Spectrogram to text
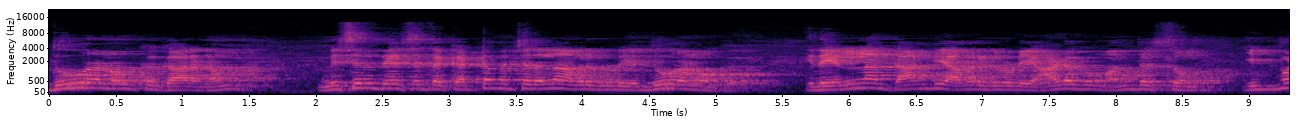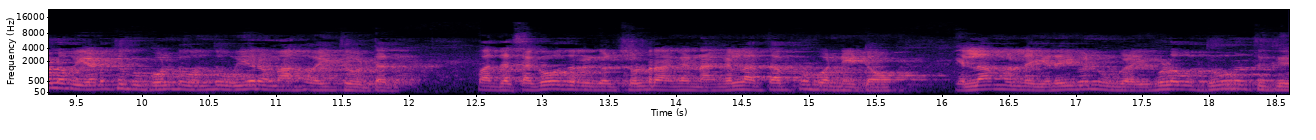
தூர நோக்கு காரணம் மிசிறு தேசத்தை கட்டமைச்சதெல்லாம் அவர்களுடைய தூர நோக்கு. இதையெல்லாம் தாண்டி அவர்களுடைய அழகும் அந்தஸ்தும் இவ்வளவு இடத்துக்கு கொண்டு வந்து உயரமாக வைத்து விட்டது. இப்போ அந்த சகோதரர்கள் சொல்கிறாங்க நாங்கள்லாம் தப்பு பண்ணிட்டோம். எல்லாம் உள்ள இறைவன் உங்களை இவ்வளவு தூரத்துக்கு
